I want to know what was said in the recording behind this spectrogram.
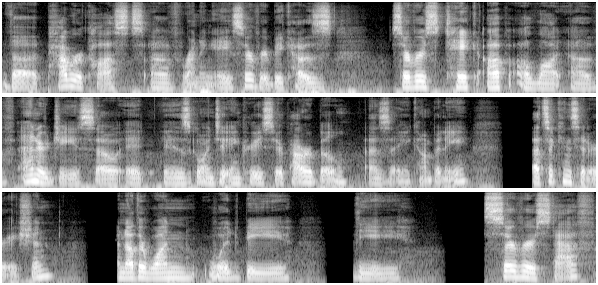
the power costs of running a server because servers take up a lot of energy, so it is going to increase your power bill as a company. That's a consideration. Another one would be the server staff,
